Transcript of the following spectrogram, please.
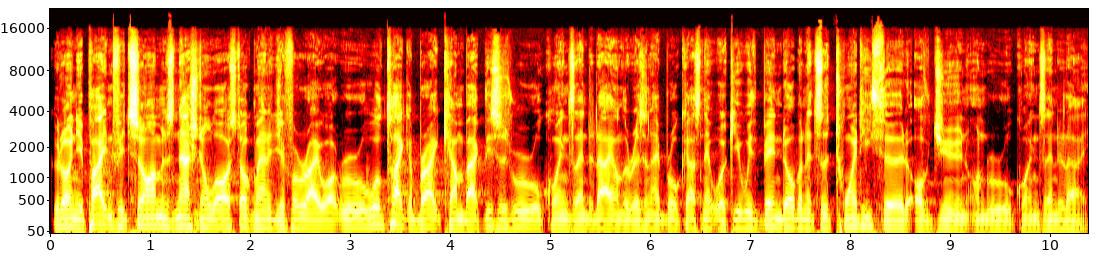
Good on you. Paton Fitzsimons, National Livestock Manager for Ray White Rural. We'll take a break, come back. This is Rural Queensland Today on the Resonate Broadcast Network. You're with Ben Dobbin. It's the 23rd of June on Rural Queensland Today.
